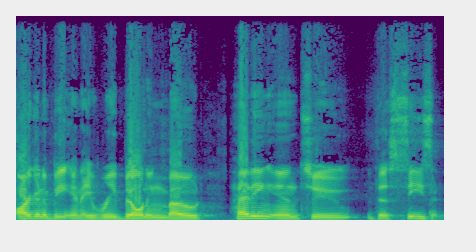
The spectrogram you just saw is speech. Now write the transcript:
are going to be in a rebuilding mode heading into the season.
